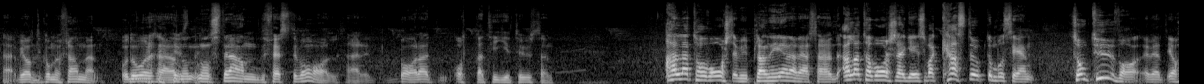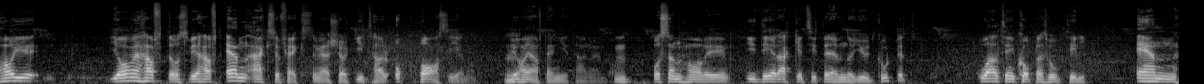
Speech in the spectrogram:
så här, vi har inte kommit fram än. Och då var det så här, någon, någon strandfestival, så här, bara 8-10 tusen. alla tar varsin, vi planerar det här, så här, alla tar varsin grej, så bara kasta upp dem på scen. Som tur var, jag vet, jag har ju, jag har haft oss, vi har haft en Axe som vi har kört gitarr och bas igenom. Vi har ju haft en gitarr och en bas. Och sen har vi, i det racket sitter även då ljudkortet. Och allting är kopplat ihop till en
